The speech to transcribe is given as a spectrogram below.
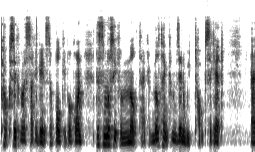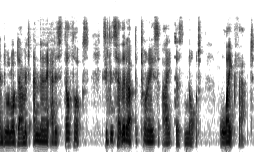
Toxic if I suck against a bulky Pokemon. This is mostly for Miltank. If Miltank comes in, we Toxic it and do a lot of damage. And then I added Stealth Rocks, because you can set that up, but Tornadus I does not like that.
